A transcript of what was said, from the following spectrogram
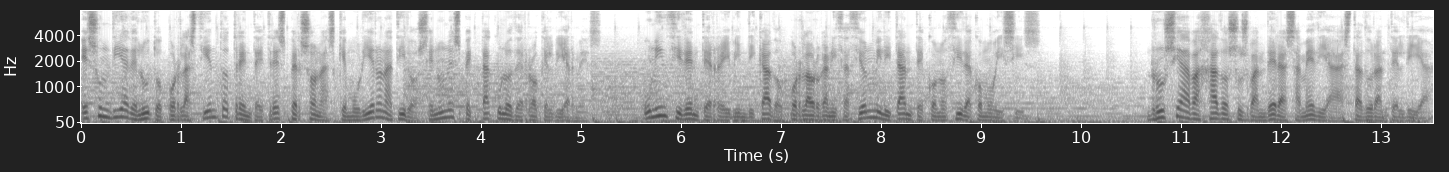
Es un día de luto por las 133 personas que murieron a tiros en un espectáculo de rock el viernes, un incidente reivindicado por la organización militante conocida como ISIS. Rusia ha bajado sus banderas a media hasta durante el día.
